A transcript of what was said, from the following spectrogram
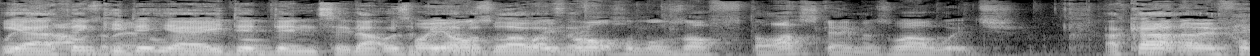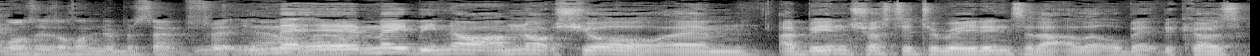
yeah, I think he did. Yeah, he did, didn't he? That was a But bit he, of a blow. but he brought Hummels off the last game as well, which I I can't. don't know if Hummels is 100% fit yet. Ma- or uh, maybe not. I'm not sure. Um, I'd be interested to read into that a little bit because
